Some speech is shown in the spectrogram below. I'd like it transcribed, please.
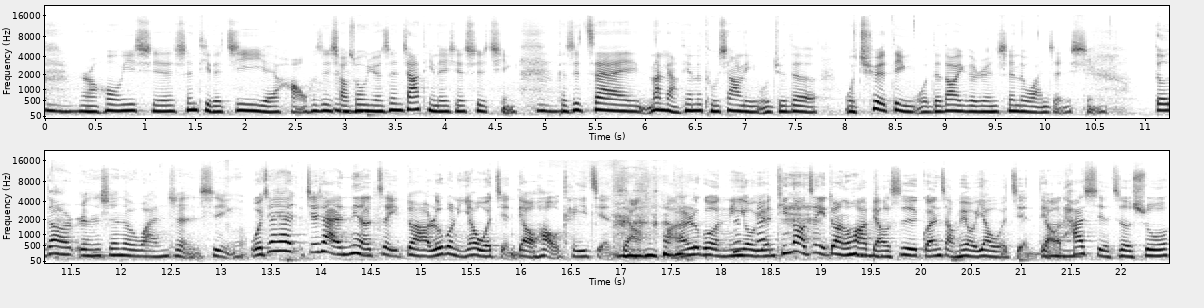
嗯，然后一些身体的记忆也好，或者小时候原生家庭的一些事情，嗯，可是，在那两天的图像里，我觉得我确定我得到一个人生的完整性。得到人生的完整性。我接下来接下来念的这一段啊，如果你要我剪掉的话，我可以剪掉。好，如果你有缘听到这一段的话，表示馆长没有要我剪掉。他写着说：“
